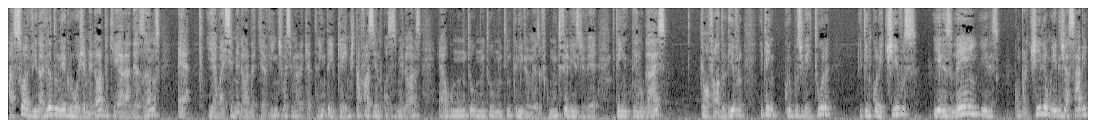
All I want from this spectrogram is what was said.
A sua vida, a vida do negro hoje é melhor do que era há 10 anos? É. E vai ser melhor daqui a 20, vai ser melhor daqui a 30. E o que a gente está fazendo com essas melhoras é algo muito, muito, muito incrível mesmo. Eu fico muito feliz de ver que tem, tem lugares que eu vou falar do livro, e tem grupos de leitura, e tem coletivos, e eles leem, e eles compartilham, e eles já sabem.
